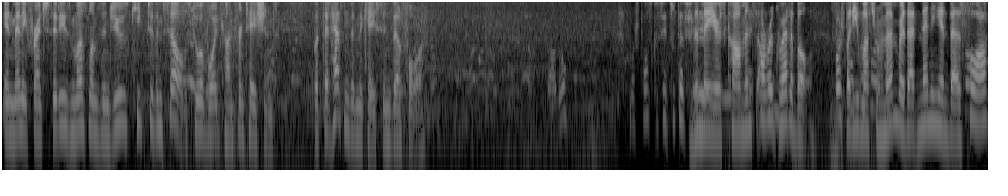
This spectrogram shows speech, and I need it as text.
In many French cities, Muslims and Jews keep to themselves to avoid confrontations. But that hasn't been the case in Belfort. The mayor's comments are regrettable. But you must remember that many in Belfort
